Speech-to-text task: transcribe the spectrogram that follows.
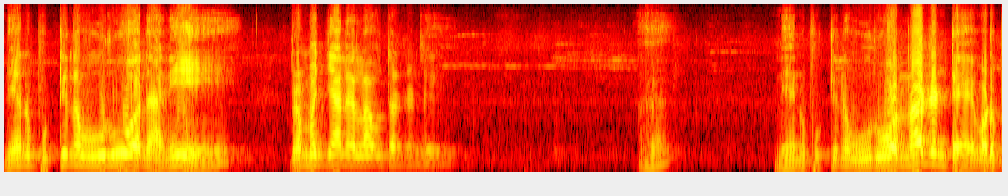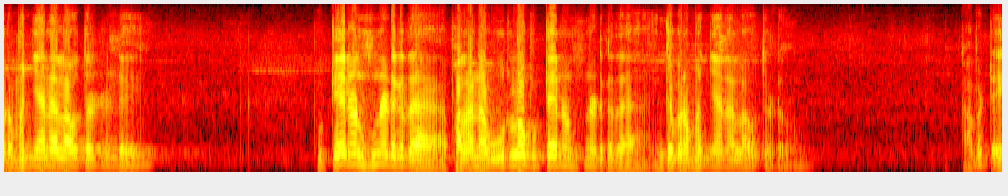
నేను పుట్టిన ఊరు అని అని బ్రహ్మజ్ఞానం ఎలా అవుతాడండి? నేను పుట్టిన ఊరు అన్నాడంటే వాడు బ్రహ్మజ్ఞానం ఎలా అవుతాడండి? పుట్టానంటున్నాడు కదా ఫలానా ఊర్లో పుట్టానంటున్నాడు కదా ఇంకా బ్రహ్మజ్ఞానాలు అవుతాడు. కాబట్టి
